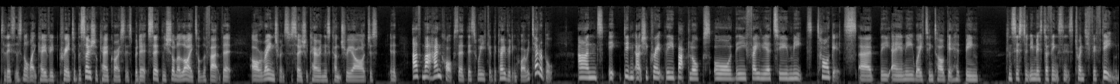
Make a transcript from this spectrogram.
to this. It's not like COVID created the social care crisis, but it certainly shone a light on the fact that our arrangements for social care in this country are just, uh, as Matt Hancock said this week at the COVID inquiry, terrible. And it didn't actually create the backlogs or the failure to meet targets. Uh, the A and E waiting target had been consistently missed, I think, since 2015.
